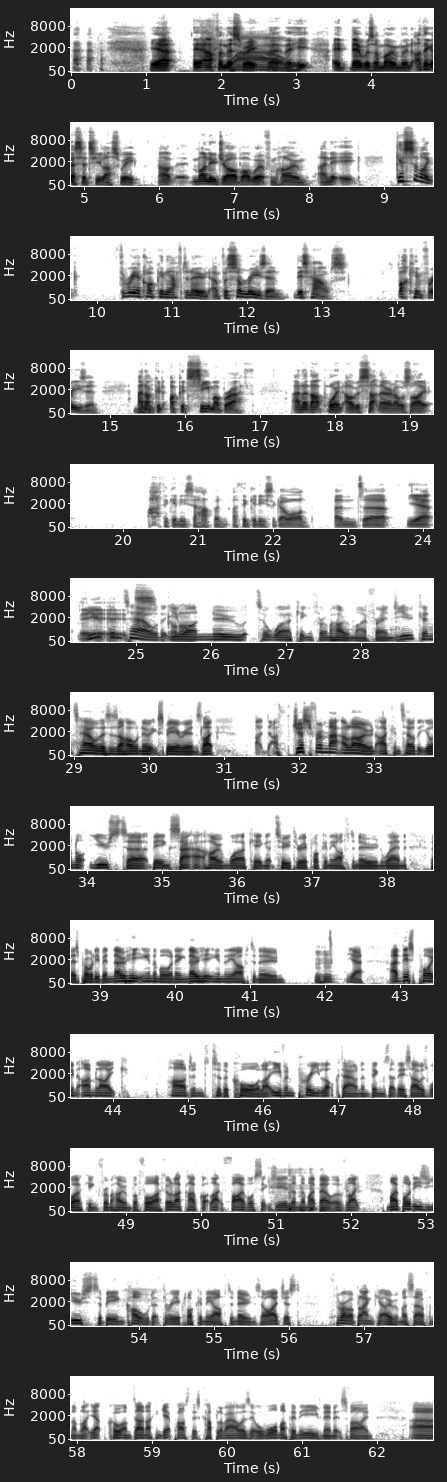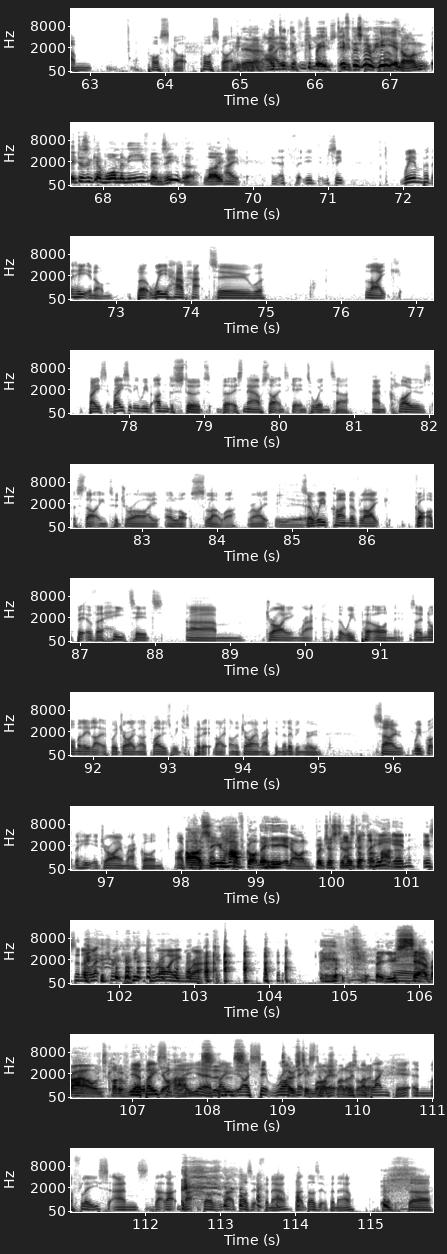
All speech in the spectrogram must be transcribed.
Yeah, it happened this week. The, the heat. It, there was a moment. I think I said to you last week. Uh, my new job, I work from home, and it, it gets to like three o'clock in the afternoon, and for some reason, this house is fucking freezing, and I could I could see my breath, and at that point, I was sat there and I was like, I think it needs to happen. I think it needs to go on, and uh, yeah, it, You can it's tell that you on. are new to working from home, my friend. You can tell this is a whole new experience. Like, Just from that alone, I can tell that you're not used to being sat at home working at two, three o'clock in the afternoon when there's probably been no heating in the morning, no heating in the afternoon. Mhm. Yeah. At this point, I'm like hardened to the core. Like even pre-lockdown and things like this, I was working from home before. I feel like I've got like five or six years under my belt of like my body's used to being cold at three o'clock in the afternoon. So I just throw a blanket over myself and I'm like, yep, cool, I'm done. I can get past this couple of hours. It will warm up in the evening. It's fine. Um, poor Scott. Poor Scott. Heating's Yeah, on. I I did think- but if there's no heating on, it doesn't get warm in the evenings either. Like, I, see, we haven't put the heating on, but we have had to, like, basi- basically, we've understood that it's now starting to get into winter and clothes are starting to dry a lot slower, right? yeah. So we've kind of like got a bit of a heated um, drying rack that we've put on. So normally, like if we're drying our clothes, we just put it like on a drying rack in the living room. So we've got the heated drying rack on. I've Ah, been, so like, you have got the heating on, but just in a not the heating. manner. It's an electric heat drying rack. But you sit around, kind of Uh, yeah, warming your hands. yeah. Ba- I sit right next to it with my it. blanket and my fleece, and that that, that does that does it for now. That does it for now. But uh,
